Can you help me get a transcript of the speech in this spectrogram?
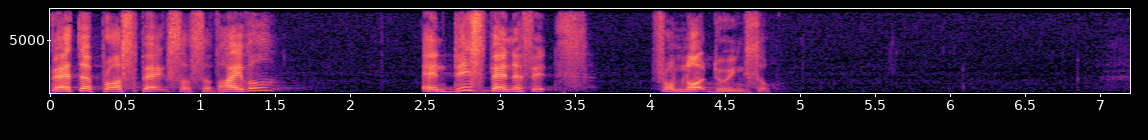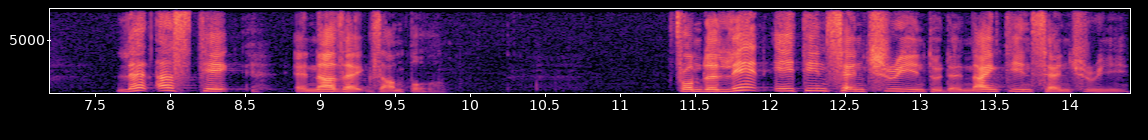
better prospects of survival, and disbenefits from not doing so. Let us take another example. From the late 18th century into the 19th century,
